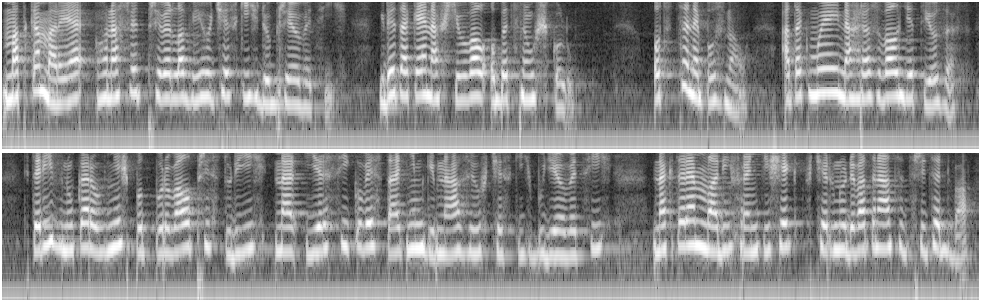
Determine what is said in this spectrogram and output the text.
Matka Marie ho na svět přivedla v jeho českých Dobřejovicích, kde také navštěvoval obecnou školu. Otce nepoznal a tak mu jej nahrazoval děd Josef, který vnuka rovněž podporoval při studiích na Jirsíkově státním gymnáziu v Českých Budějovicích, na kterém mladý František v červnu 1932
